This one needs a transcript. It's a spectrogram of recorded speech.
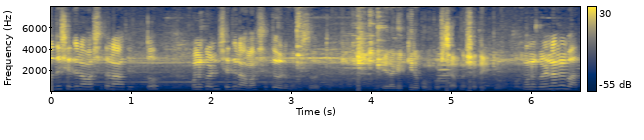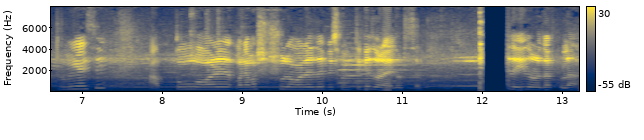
যদি সেদিন আমার সাথে না থাকতো, মনে করেন সেদিন আমার সাথে ওরকম কিছু হতো এর আগে কীরকম করছে আপনার সাথে একটু মনে করেন আমি বাথরুমে আইছি, আব্বু আমার মানে আমার শ্বশুর আমার পিছন থেকে জড়াই ধরছে। এই দরজা খোলা।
